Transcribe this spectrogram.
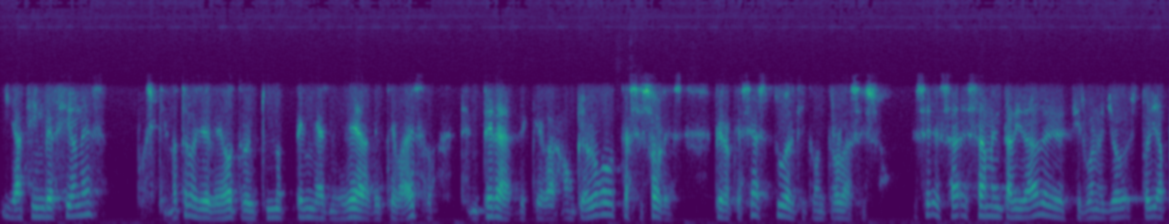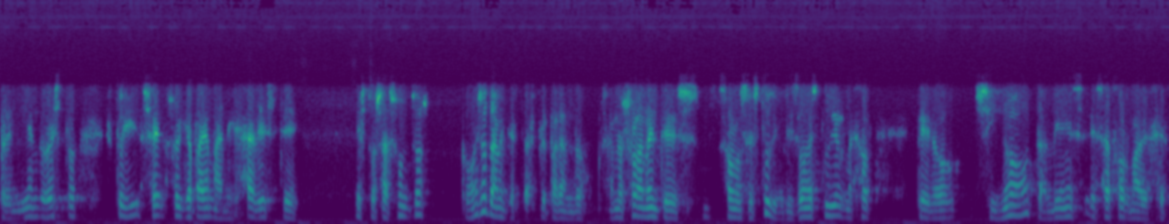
y hace inversiones, pues que no te lo lleve otro y tú no tengas ni idea de qué va eso. Te enteras de qué va, aunque luego te asesores, pero que seas tú el que controlas eso. Esa, esa mentalidad de decir, bueno, yo estoy aprendiendo esto, estoy, soy capaz de manejar este, estos asuntos, con eso también te estás preparando. O sea, no solamente es, son los estudios, si son estudios mejor, pero si no, también es esa forma de ser.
